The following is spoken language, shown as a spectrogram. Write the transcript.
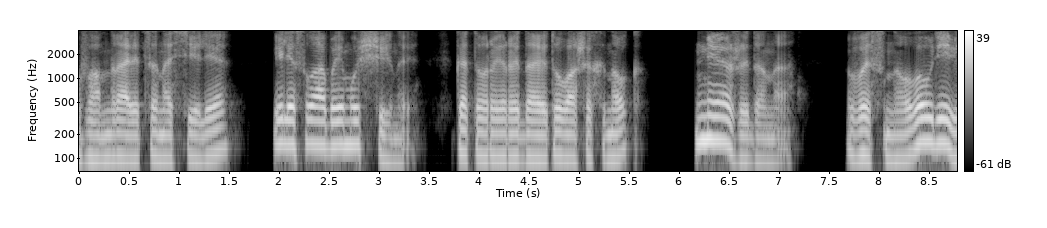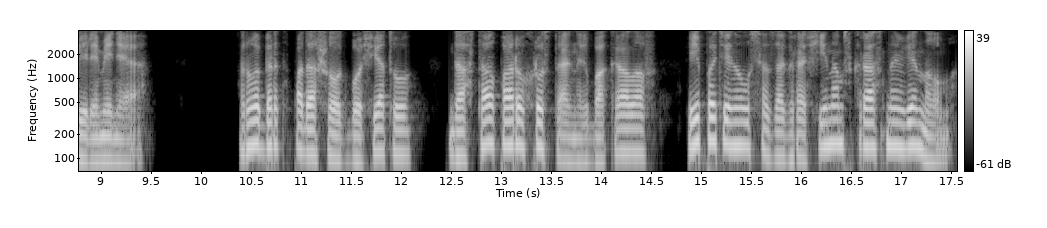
Вам нравится насилие? Или слабые мужчины?» Которые рыдают у ваших ног? Неожиданно. Вы снова удивили меня. Роберт подошел к буфету, достал пару хрустальных бокалов и потянулся за графином с красным вином.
